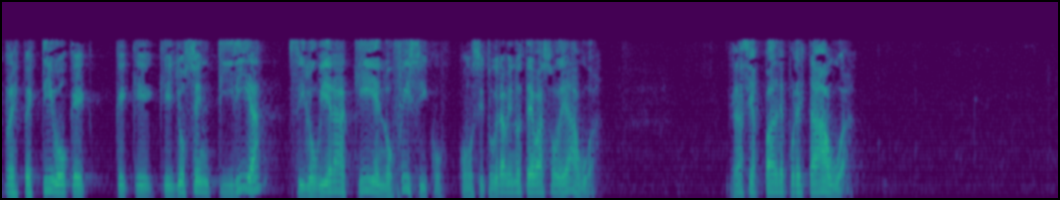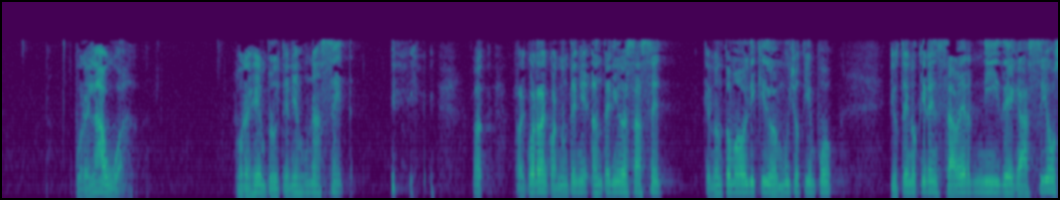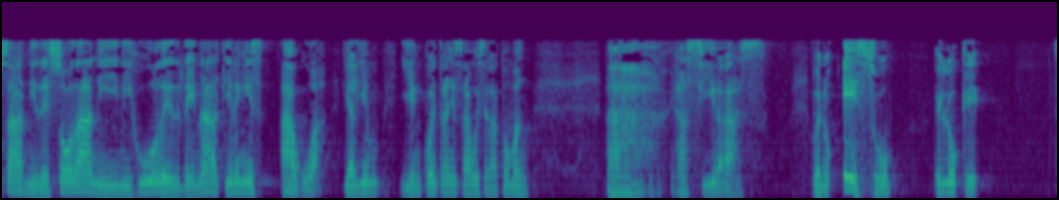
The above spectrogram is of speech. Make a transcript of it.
respectivo que que, yo sentiría si lo viera aquí en lo físico, como si estuviera viendo este vaso de agua. Gracias, Padre, por esta agua. Por el agua. Por ejemplo, y tenías una sed. ¿Recuerdan cuando han tenido esa sed que no han tomado líquido en mucho tiempo y ustedes no quieren saber ni de gaseosa, ni de soda, ni, ni jugo de, de nada, quieren es agua. Y alguien, y encuentran esa agua y se la toman. Ah, gracias. Bueno, eso es lo que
